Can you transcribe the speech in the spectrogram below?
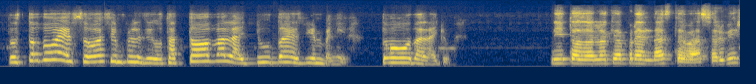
Entonces, todo eso, siempre les digo, o sea, toda la ayuda es bienvenida, toda la ayuda. Y todo lo que aprendas te va a servir.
